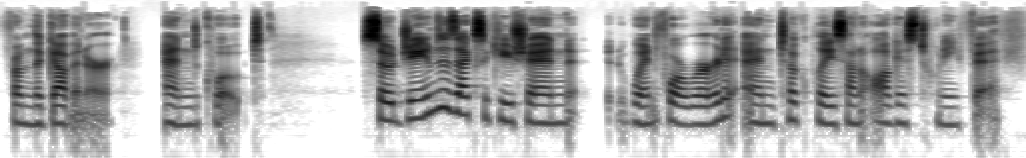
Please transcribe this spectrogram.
from the governor. End quote. So James's execution went forward and took place on August 25th.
